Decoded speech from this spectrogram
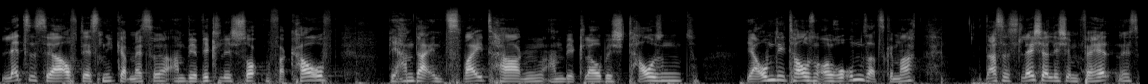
letztes Jahr auf der Sneaker-Messe haben wir wirklich Socken verkauft. Wir haben da in zwei Tagen, haben wir glaube ich 1000, ja um die 1000 Euro Umsatz gemacht. Das ist lächerlich im Verhältnis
